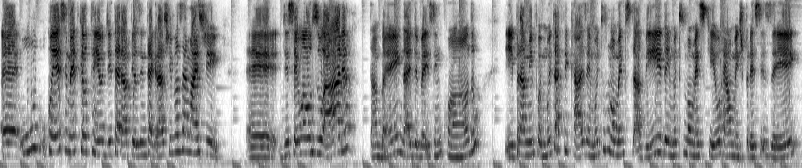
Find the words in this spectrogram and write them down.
É, o, o, conhecimento que eu tenho de terapias integrativas é mais de, é, de ser uma usuária também, né, de vez em quando. E para mim foi muito eficaz em muitos momentos da vida, em muitos momentos que eu realmente precisei.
